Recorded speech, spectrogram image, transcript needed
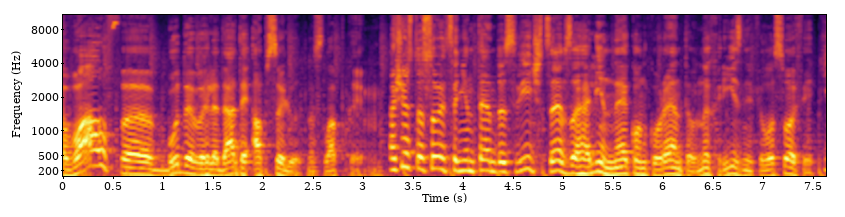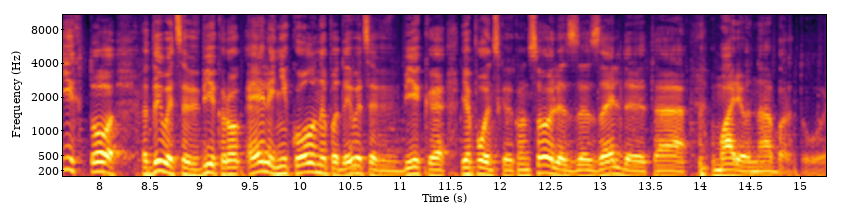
Valve е, буде виглядати абсолютно слабким. А що стосується Nintendo Switch, це взагалі не конкуренти, у них різні філософії. Ті, хто дивиться в бік ROG Ally, ніколи не подивиться в бік е, японської консолі з Зельдою та Маріо на борту.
